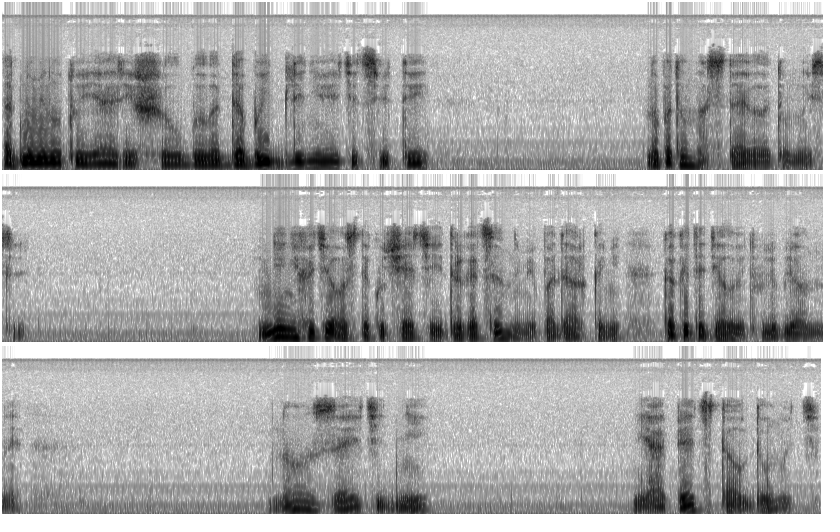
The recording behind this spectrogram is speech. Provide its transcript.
Одну минуту я решил было добыть для нее эти цветы, но потом оставил эту мысль. Мне не хотелось докучать ей драгоценными подарками, как это делают влюбленные. Но за эти дни я опять стал думать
